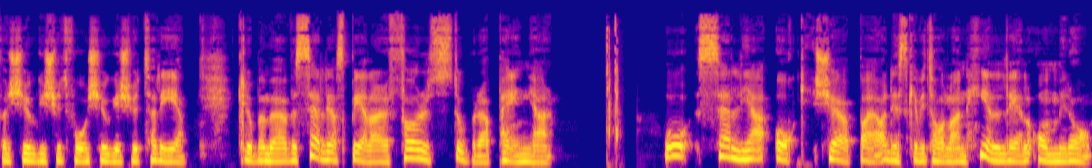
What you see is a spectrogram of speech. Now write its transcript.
för 2022-2023. Klubben behöver sälja spelare för stora pengar. Och sälja och köpa, ja det ska vi tala en hel del om idag.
